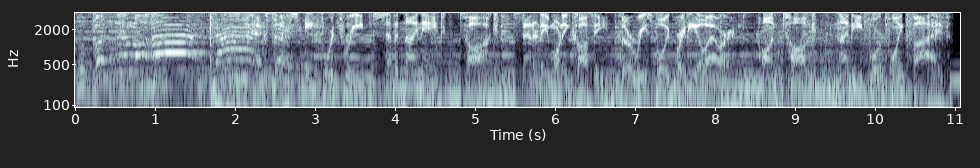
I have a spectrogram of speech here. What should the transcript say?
Vanilla ice. ice. Text us 843 798 TALK. Saturday morning coffee, the Reese Boyd Radio Hour on Talk 94.5.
